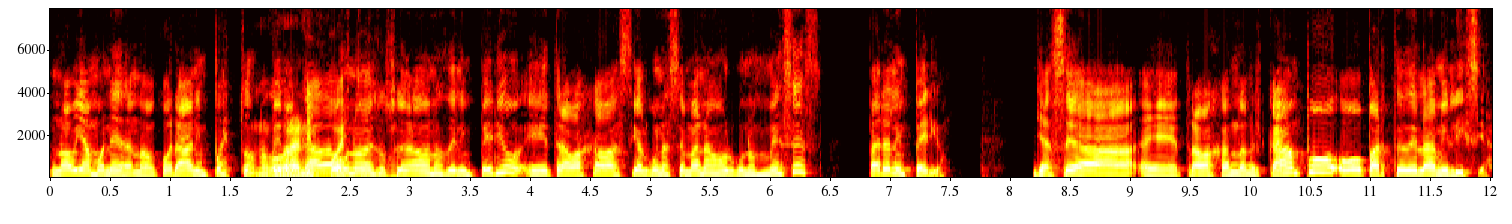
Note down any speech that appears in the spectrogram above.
no había moneda, no cobraban impuestos, No pero cada impuestos, uno de esos ciudadanos del imperio eh, trabajaba así algunas semanas o algunos meses para el imperio, ya sea eh, trabajando en el campo o parte de la milicia.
